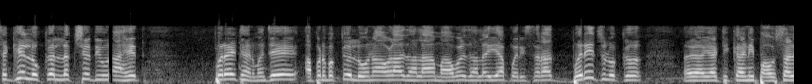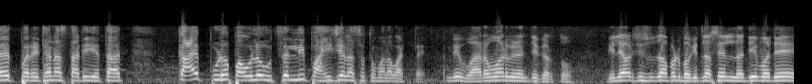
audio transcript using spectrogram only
सगळे लोक लक्ष देऊन आहेत. पर्यटन म्हणजे आपण बघतोय लोणावळा झाला मावळ झाला या परिसरात बरेच लोक या ठिकाणी पावसाळ्यात पर्यटनासाठी येतात. काय पुढं पावलं उचलली पाहिजे असं तुम्हाला वाटतंय? मी वारंवार विनंती करतो. गेल्या वर्षी सुद्धा आपण बघितलं असेल नदीमध्ये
